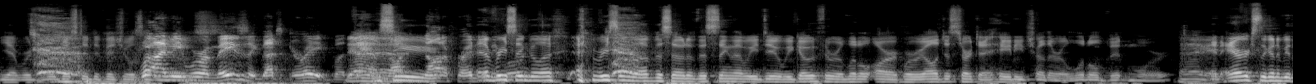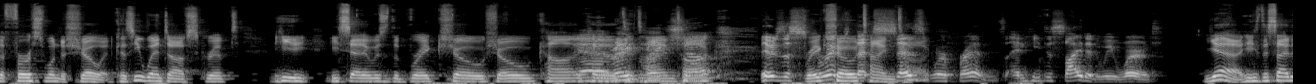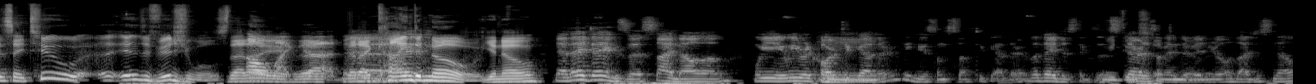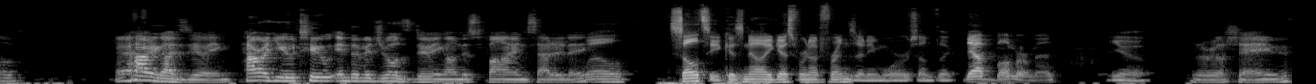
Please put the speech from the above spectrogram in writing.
Yeah, we're, we're just individuals. Well, I mean, knows. we're amazing. That's great, but Yeah, damn, yeah. not, See, not a friend. Every anymore? single every single episode of this thing that we do, we go through a little arc where we all just start to hate each other a little bit more. Anyway, And Eric's going to be the first one to show it because he went off script. He he said it was the break show show con yeah, break, time break show. talk. There's a Break script show that time says talk. we're friends, and he decided we weren't. Yeah, he decided to say two uh, individuals that Oh I my that, God, that man. I kind of know. You know, Yeah, they they exist. I know them. We we record Hmm. together. We do some stuff together, but they just exist. We do there are stuff some together. individuals I just know. of. How are you guys doing? How are you two individuals doing on this fine Saturday? well, salty because now I guess we're not friends anymore or something. Yeah, bummer, man. Yeah. It's a real shame.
